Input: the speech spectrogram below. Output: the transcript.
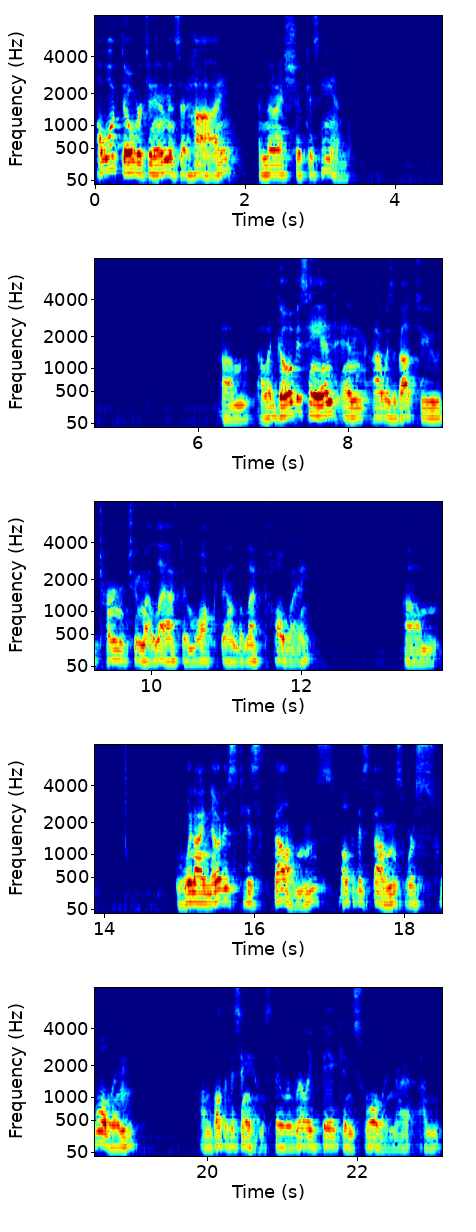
I walked over to him and said hi, and then I shook his hand. Um, I let go of his hand, and I was about to turn to my left and walk down the left hallway. Um, when I noticed his thumbs, both of his thumbs were swollen on both of his hands. They were really big and swollen. I, I'm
